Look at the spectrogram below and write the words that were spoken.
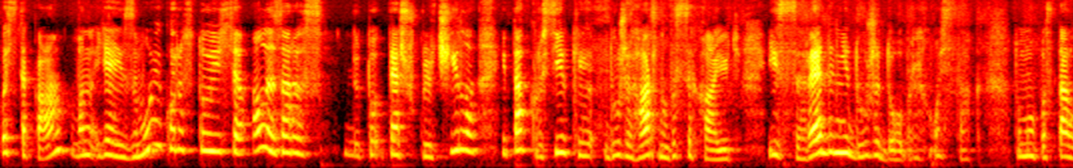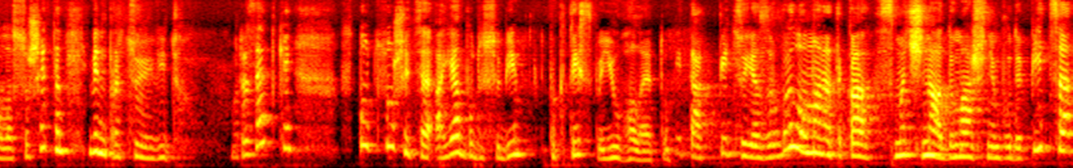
ось така. Я її зимою користуюся, але зараз теж включила. І так кросівки дуже гарно висихають. І зсередині дуже добре. Ось так. Тому поставила сушити. Він працює від розетки. Тут сушиться, а я буду собі пекти свою галету. І так, піцу я зробила. У мене така смачна домашня буде піца.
